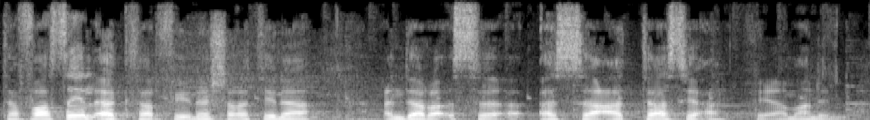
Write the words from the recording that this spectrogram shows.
تفاصيل أكثر في نشرتنا عند رأس الساعة التاسعة. في أمان الله.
